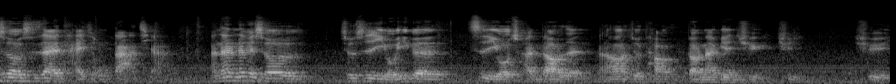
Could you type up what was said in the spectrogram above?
时候是在台中大甲啊，那那个时候就是有一个。自由传道人，然后就到到那边去去去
